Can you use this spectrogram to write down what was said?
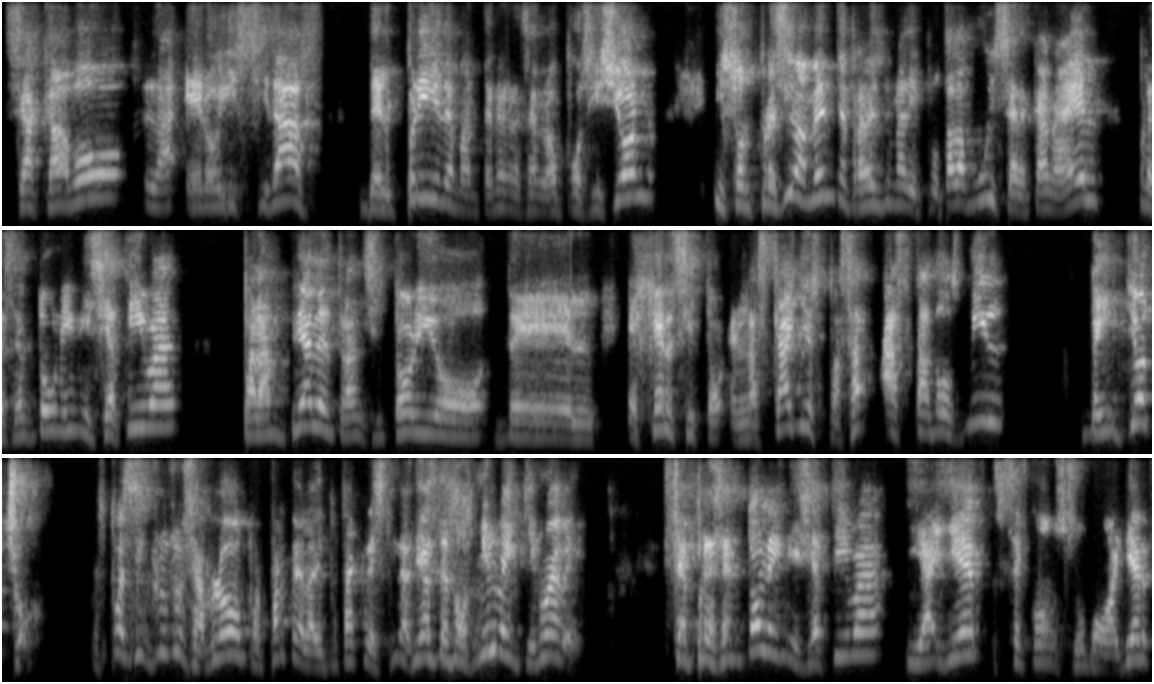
se acabó la heroicidad del PRI de mantenerse en la oposición y sorpresivamente a través de una diputada muy cercana a él presentó una iniciativa para ampliar el transitorio del ejército en las calles, pasar hasta 2028 Después incluso se habló por parte de la diputada Cristina Díaz de 2029. Se presentó la iniciativa y ayer se consumó, ayer,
